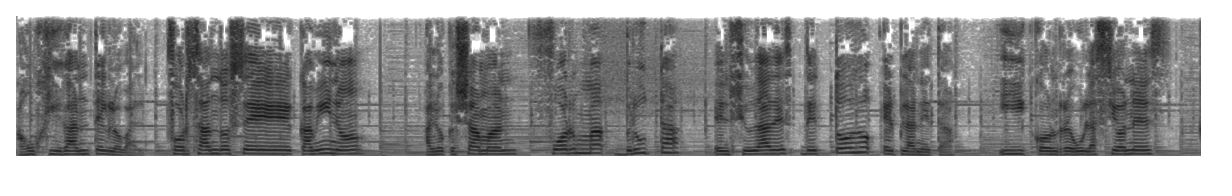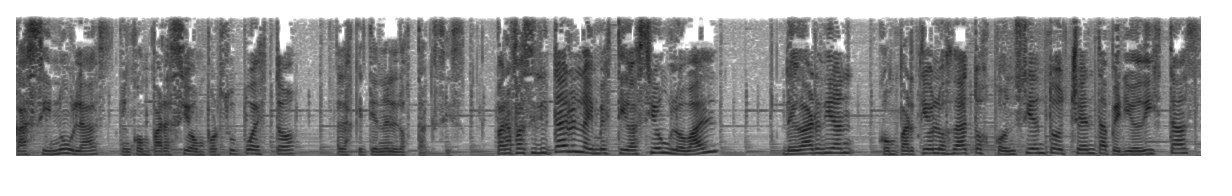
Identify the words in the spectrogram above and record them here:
a un gigante global, forzándose camino a lo que llaman forma bruta en ciudades de todo el planeta y con regulaciones casi nulas en comparación, por supuesto, a las que tienen los taxis. Para facilitar la investigación global, The Guardian compartió los datos con 180 periodistas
